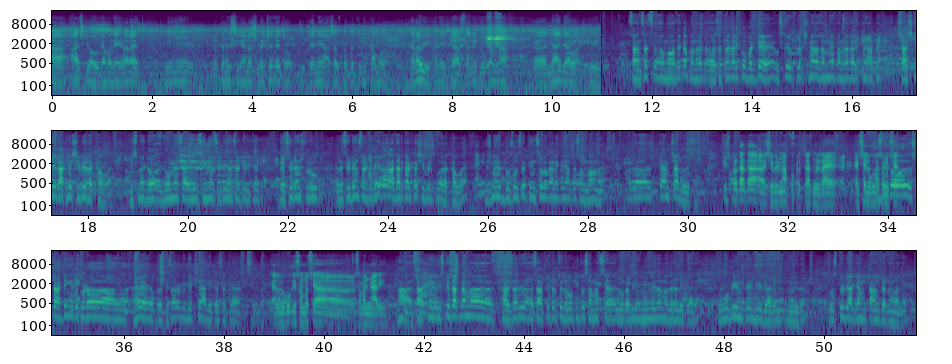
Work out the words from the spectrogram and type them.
आज किंवा उद्यामध्ये येणार आहेत. मी प्रथमेश सिंग यांना शुभेच्छा देतो की त्यांनी अशाच पद्धतीने कामं करावी आणि इथल्या स्थानिक लोकांना न्याय द्यावा ही विनंती. सांसद महोदय का पंद्रह सत्रह तारीख को बर्थडे है। उसके उपलक्ष्य में आज हमने पंद्रह तारीख को यहाँ पे शासकीय दाखिले शिविर रखा हुआ है, जिसमें डो में senior citizen certificate residence proof residence certificate और आधार कार्ड का शिविर रखा हुआ है, जिसमें 200 से 300 लोग आने की यहाँ पे संभावना है। और कैंप चालू है सर किस प्रकार का शिविर में आपको प्रतिसाद मिल रहा है? कैसे लोगों की समस्या तो स्टार्टिंग है तो थोड़ा है प्रतिशत अभी देखते हैं आगे कैसा क्या है। क्या लोगों की समस्या समझ में आ रही है? हाँ साथ में इसके साथ में हम खासदार साहब की तरफ़ से लोगों की जो समस्या है लोग अभी निवेदन वगैरह लेके आ रहे हैं तो वो भी उनके लिए जा रहे हैं निवेदन तो उस पर भी आगे हम काम करने वाले हैं।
